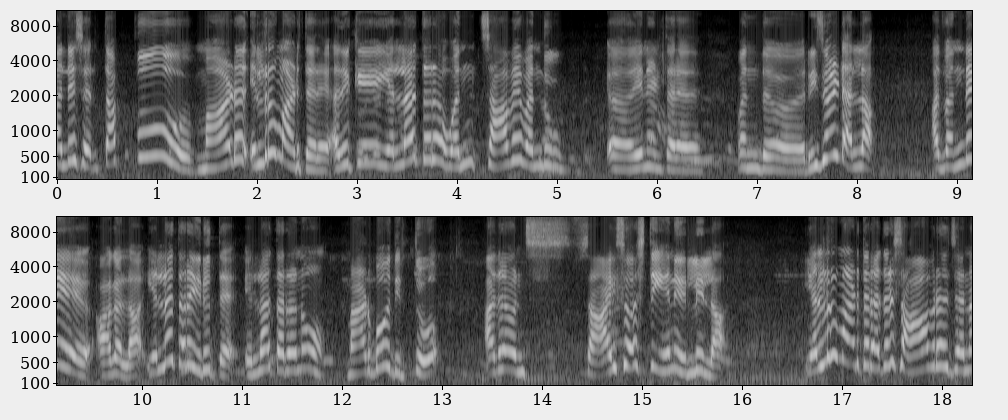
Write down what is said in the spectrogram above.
ಅದೇ ಸರ್ ತಪ್ಪು ಮಾಡ ಎಲ್ಲರೂ ಮಾಡ್ತಾರೆ. ಅದಕ್ಕೆ ಎಲ್ಲ ಥರ ಒಂದು ಸಾವೇ ಒಂದು ಏನು ಹೇಳ್ತಾರೆ, ಒಂದು ರಿಸಲ್ಟ್ ಅಲ್ಲ. ಅದು ಒಂದೇ ಆಗಲ್ಲ. ಎಲ್ಲ ಥರ ಇರುತ್ತೆ. ಎಲ್ಲ ಥರನೂ ಮಾಡ್ಬೋದಿತ್ತು. ಆದರೆ ಒಂದು ಸಾಯಿಸೋ ಅಷ್ಟು ಏನು ಇರಲಿಲ್ಲ. ಎಲ್ಲರೂ ಮಾಡ್ತಾರೆ, ಆದರೆ ಸಾವಿರ ಜನ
